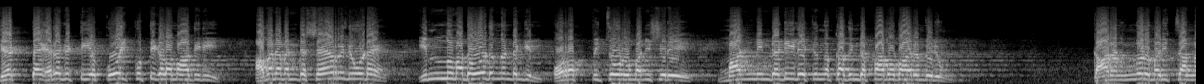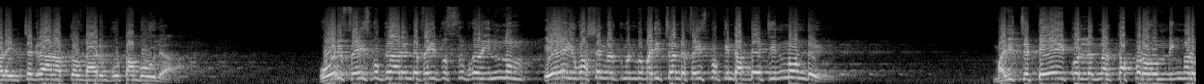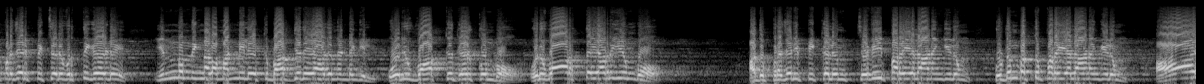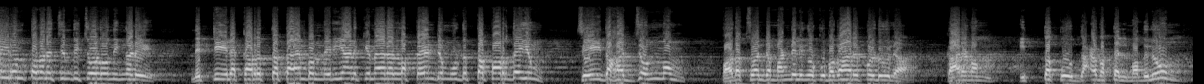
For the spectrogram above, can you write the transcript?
കേട്ട ഇരകിട്ടിയ കിട്ടിയ കോഴിക്കുട്ടികളെ മാതിരി അവനവന്റെ ഷെയറിലൂടെ ഇന്നും അത് ഓടുന്നുണ്ടെങ്കിൽ ഉറപ്പിച്ചോളൂ മനുഷ്യരെ മണ്ണിന്റെ അടിയിലേക്ക് നിങ്ങൾക്ക് അതിന്റെ പാപഭാരം വരും. കാരണം നിങ്ങൾ മരിച്ച നിങ്ങളെ ഇൻസ്റ്റഗ്രാം അക്കൗണ്ട് ആരും പൂട്ടാൻ പോവില്ല. ഒരു ഫേസ്ബുക്കുകാരന്റെ ഫേസ്ബുക്ക് ഇന്നും ഏഴ് വർഷങ്ങൾക്ക് മുൻപ് മരിച്ചവന്റെ ഫേസ്ബുക്കിന്റെ അപ്ഡേറ്റ് ഇന്നുണ്ട്. മരിച്ചിട്ട് ഏഴ് കൊല്ലങ്ങൾക്കപ്പുറവും നിങ്ങൾ പ്രചരിപ്പിച്ച ഒരു വൃത്തികേട് ഇന്നും നിങ്ങളെ മണ്ണിലേക്ക് ബാധ്യതയാകുന്നുണ്ടെങ്കിൽ ഒരു വാക്ക് കേൾക്കുമ്പോ ഒരു വാർത്ത അറിയുമ്പോ അത് പ്രചരിപ്പിക്കലും ചെവി പറയലാണെങ്കിലും കുടുംബത്ത് പറയലാണെങ്കിലും ആയിരം തവണ ചിന്തിച്ചോളൂ നിങ്ങൾ. നെറ്റിയിലെ കറുത്ത താമ്പം നെരിയാണിക്ക് മേലുള്ള പാന്റും ഉടുത്ത പർദ്ദയും ചെയ്ത ഹജ്ജൊന്നും പടച്ചോന്റെ മണ്ണിൽ നിങ്ങൾക്ക് ഉപകാരപ്പെടൂല. കാരണം ഇത്തക്കൂ ദഅവത്തൽ മതിലും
